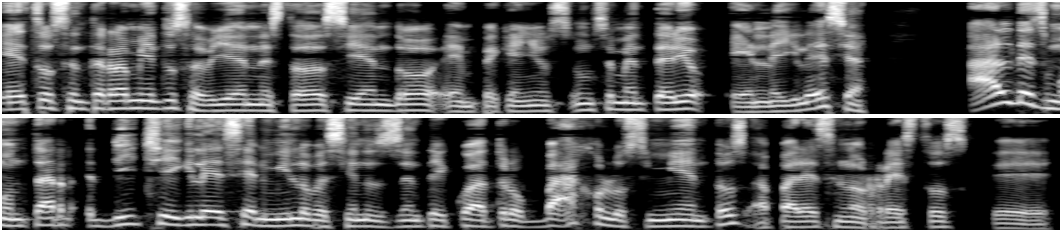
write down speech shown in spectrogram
estos enterramientos habían estado haciendo en pequeños, un cementerio en la iglesia. Al desmontar dicha iglesia en 1964, bajo los cimientos aparecen los restos que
